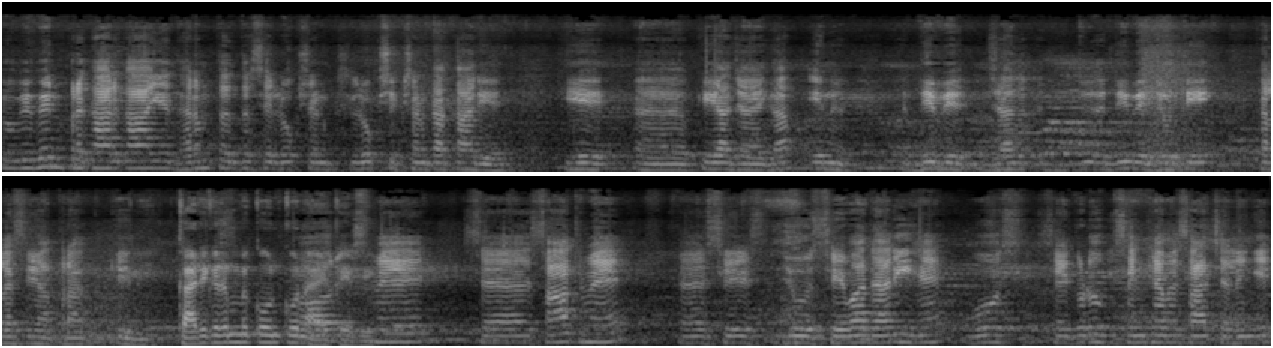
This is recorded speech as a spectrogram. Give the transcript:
तो विभिन्न प्रकार का ये धर्म तंत्र से लोक शिक्षण- लोक शिक्षण का कार्य ये किया जाएगा इन दिव्य दिव्य ज्योति कलश यात्रा के लिए। कार्यक्रम में कौन कौन आए थे इसमें साथ में से, जो सेवादारी हैं, वो सैकड़ों की संख्या में साथ चलेंगे,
